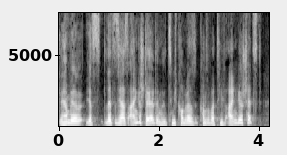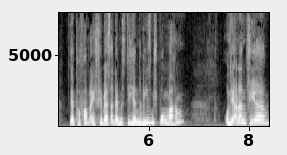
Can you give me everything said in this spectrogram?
Den haben wir jetzt letztes Jahr erst eingestellt, den haben wir ziemlich konservativ eingeschätzt. Der performt eigentlich viel besser, der müsste hier einen Riesensprung machen. Und die anderen vier,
